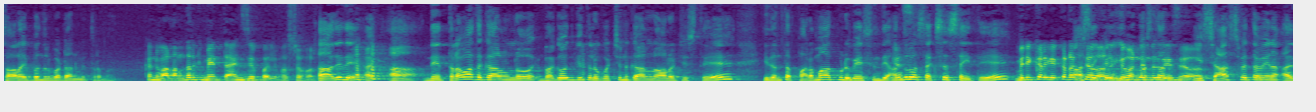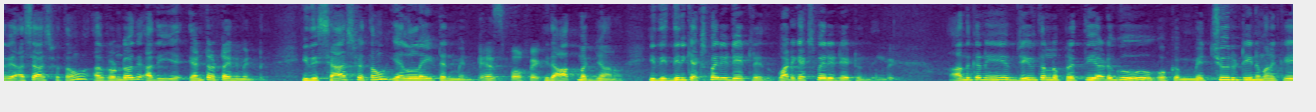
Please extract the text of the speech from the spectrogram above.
చాలా ఇబ్బందులు పడ్డాను మిత్రమా. కానీ వాళ్ళందరికీ మేము థ్యాంక్స్ చెప్పాలి ఫస్ట్ ఆఫ్ ఆల్ ఆ, నేను తర్వాత కాలంలో భగవద్గీతలోకి వచ్చిన కాలంలో ఆలోచిస్తే ఇదంతా పరమాత్ముడు వేసింది అందులో సక్సెస్ అయితే మీరు ఇక్కడికి ఎక్కడ? ఈ శాశ్వతమైన అది అశాశ్వతం అది రెండోది అది ఎంటర్టైన్మెంట్ ఇది శాశ్వతం ఎన్లైటన్మెంట్ ఇది ఆత్మజ్ఞానం. ఇది దీనికి ఎక్స్పైరీ డేట్ లేదు. వాటికి ఎక్స్పైరీ డేట్ ఉంది. అందుకని జీవితంలో ప్రతి అడుగు ఒక మెచ్యూరిటీని మనకి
